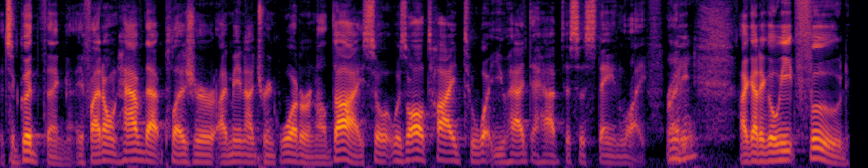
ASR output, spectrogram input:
It's a good thing. If I don't have that pleasure, I may not drink water and I'll die. So it was all tied to what you had to have to sustain life, right? Mm-hmm. I got to go eat food.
